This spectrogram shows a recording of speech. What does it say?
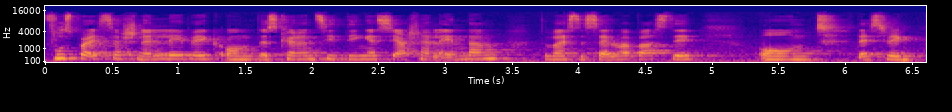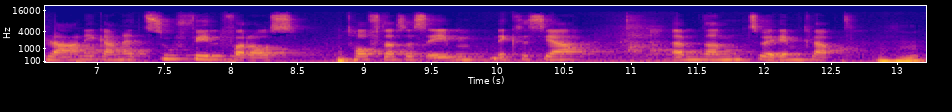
Fußball ist sehr schnelllebig und es können sich Dinge sehr schnell ändern. Du weißt es selber, Basti. Und deswegen plane ich gar nicht zu viel voraus und hoffe, dass es eben nächstes Jahr ähm, dann zur EM klappt. Mhm.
